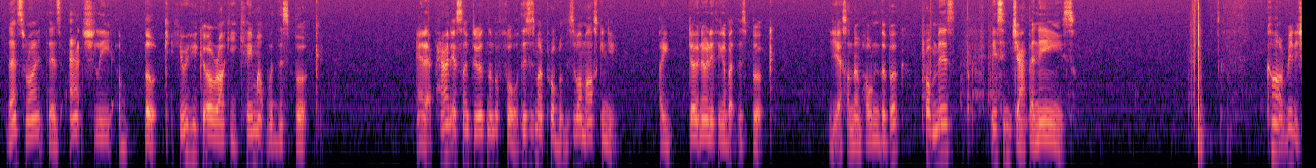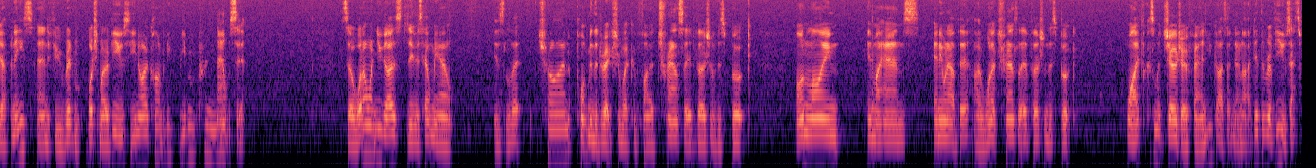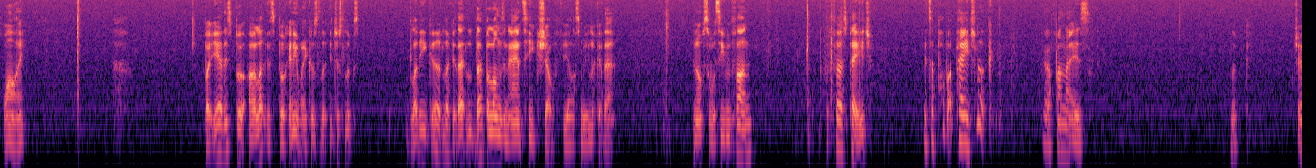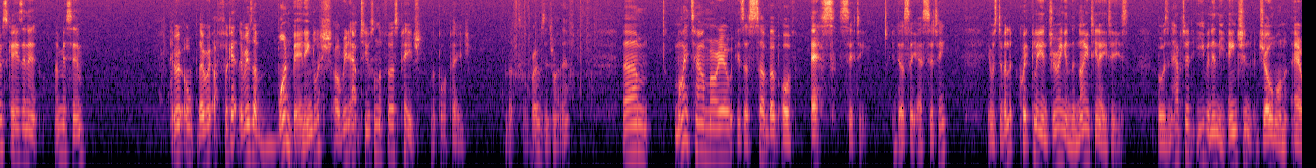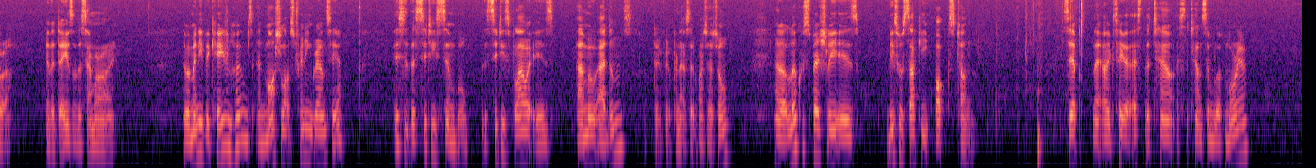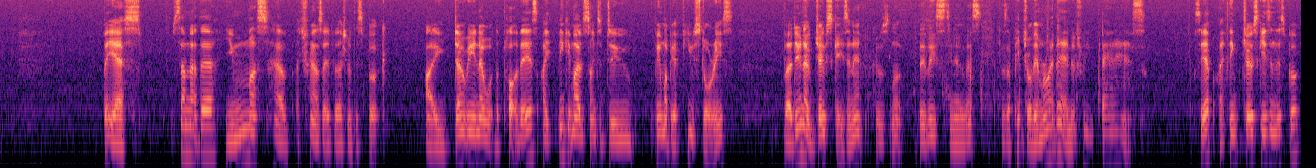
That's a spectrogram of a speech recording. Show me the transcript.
That's right, there's actually a book. Hirohiko Araki came up with this book. And apparently it's something to do with number 4. This is my problem. This is what I'm asking you. I don't know anything about this book. Yes, I know I'm holding the book. Problem is, it's in Japanese. Can't read Japanese, and if you read watch my reviews, you know I can't really even pronounce it. So what I want you guys to do is help me out. Is let try and point me in the direction where I can find a translated version of this book online in my hands. Anyone out there? I want a translated version of this book. Why? Because I'm a JoJo fan. You guys don't know. I did the reviews. That's why. But yeah, this book I like this book anyway because it just looks bloody good. Look at that. That belongs in an antique shelf. If you ask me, look at that. And also, what's even fun? The first page. It's a pop-up page. Look. Look how fun that is. Look. Josuke's in it. I miss him. There, oh, there, I forget, there is a one bit in English. I'll read it out to you. It's on the first page, the pop-up page. Look, got roses right there. Um, my town, Morioh, is a suburb of S City. It does say S City. It was developed quickly and during in the 1980s, but was inhabited even in the ancient Jomon era, in the days of the samurai. There were many vacation homes and martial arts training grounds here, this is the city's symbol. The city's flower is Amu Adons. I don't think I pronounced that right at all. And our local specialty is Misosaki ox tongue. So yep, I take that as the town that's the town symbol of Morioh. But yes, some out there, you must have a translated version of this book. I don't really know what the plot of it is. I think it might have something to do. I think it might be a few stories, but I do know Josuke's in it because look, at least, you know, that's, there's a picture of him right there, and it looks really badass. So, yep, I think Josuke's in this book,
